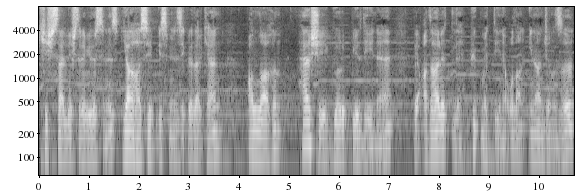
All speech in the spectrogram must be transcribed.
kişiselleştirebilirsiniz. Ya Hasip ismini zikrederken Allah'ın her şeyi görüp bildiğine ve adaletle hükmettiğine olan inancınızı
